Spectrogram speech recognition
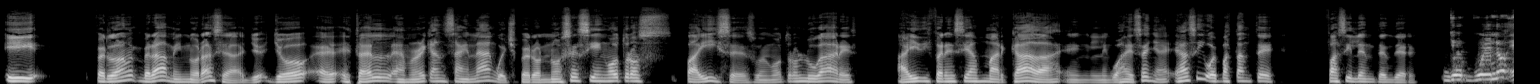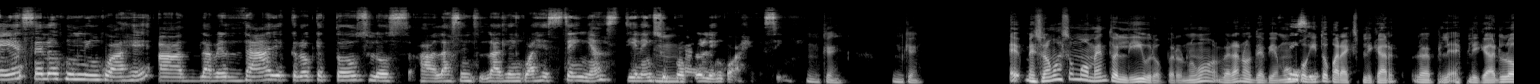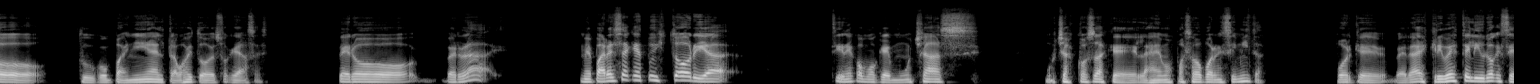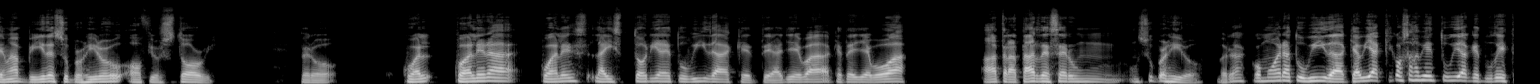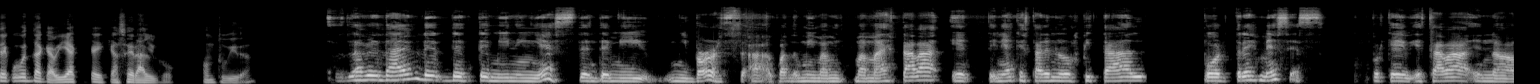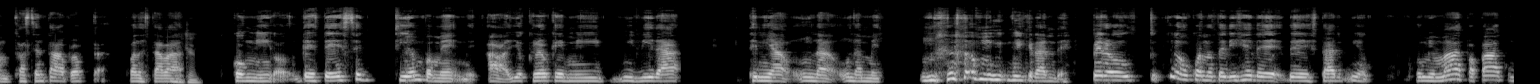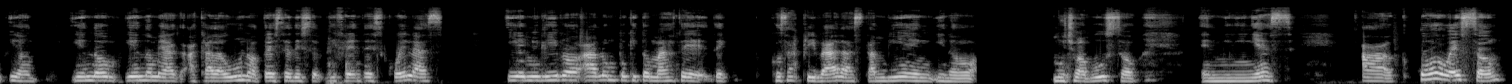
Y, perdóname, ¿verdad? Mi ignorancia. Yo, yo, eh, está el American Sign Language, pero no sé si en otros países o en otros lugares hay diferencias marcadas en el lenguaje de señas. ¿Es así o es bastante fácil de entender? Yo, bueno, ESL es un lenguaje. ah, la verdad, yo creo que todos los ah, las, las lenguajes señas tienen su Mm. propio lenguaje. Sí. Ok. Ok. Eh, mencionamos hace un momento el libro, pero no, ¿verdad? Nos desviamos Sí, un sí. poquito para explicar, explicarlo, tu compañía, el trabajo y todo eso que haces. Pero, ¿verdad? Me parece que tu historia tiene como que muchas, muchas cosas que las hemos pasado por encimita. Porque, ¿verdad? Escribe este libro que se llama Be the Superhero of Your Story. Pero, ¿cuál, cuál era, cuál es la historia de tu vida que te ha lleva, que te llevó a, a tratar de ser un, un superhero, ¿verdad? ¿Cómo era tu vida? ¿Qué, había, ¿Qué cosas había en tu vida que tú te diste cuenta que había que, hacer algo con tu vida? La verdad es de- desde mi niñez, desde mi, mi birth, ah, cuando mi mam- mamá estaba, eh, tenía que estar en el hospital por tres meses, porque estaba en um, placenta abrupta, cuando estaba conmigo. Desde ese tiempo, me, me- ah, yo creo que mi, mi vida tenía una, una meta muy, muy grande. Pero, you know, cuando te dije de, de estar you know, con mi mamá, papá, you know, yendo, yéndome a, a cada uno, 13 dis- diferentes escuelas, y en mi libro hablo un poquito más de, de cosas privadas también, you know, mucho abuso en mi niñez. Ah, todo eso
